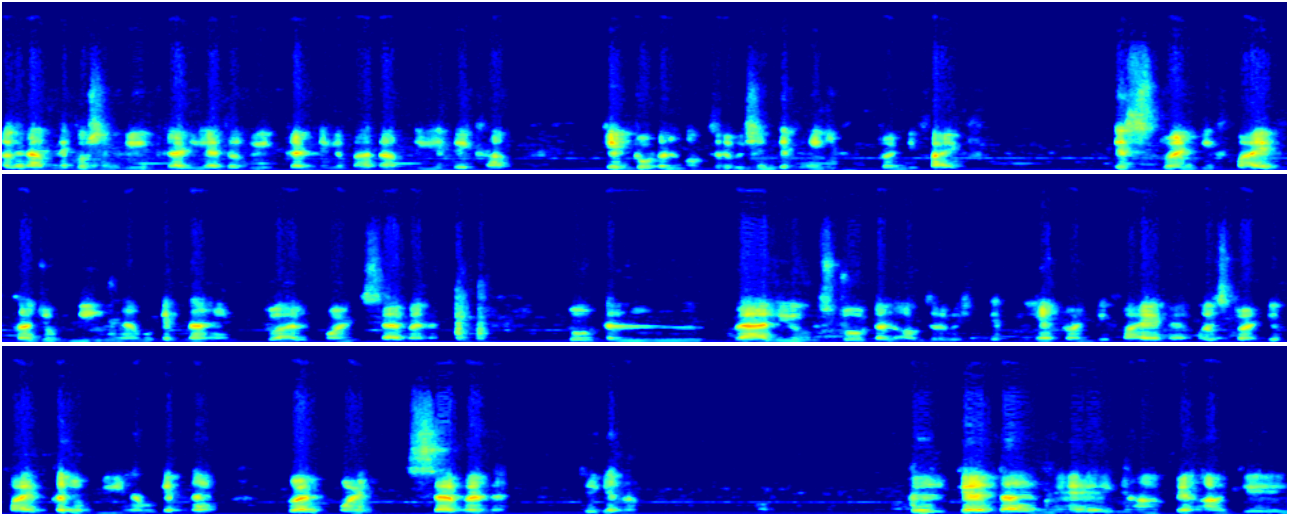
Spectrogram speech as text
अगर आपने क्वेश्चन रीड कर लिया तो रीड करने के बाद आपने ये देखा कि टोटल ऑब्जर्वेशन कितनी है? 25 इस 25 का जो मीन है वो कितना है? 12.7 है। टोटल वैल्यूज़ टोटल ऑब्जर्वेशन कितनी है? 25 है। और इस 25 का जो मीन है वो कितना है? 12.7 है। ठीक है ना? फिर कहता है यहाँ पे आगे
